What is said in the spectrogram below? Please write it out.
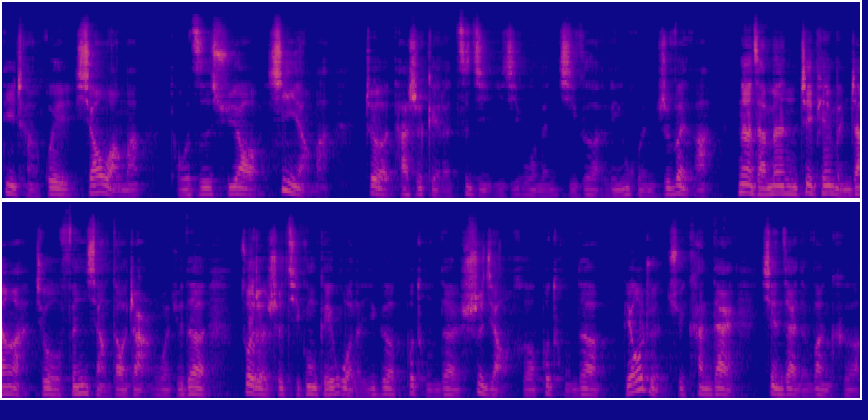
地产会消亡吗？投资需要信仰吗？这他是给了自己以及我们几个灵魂之问啊。那咱们这篇文章啊，就分享到这儿。我觉得作者是提供给我了一个不同的视角和不同的标准去看待现在的万科。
